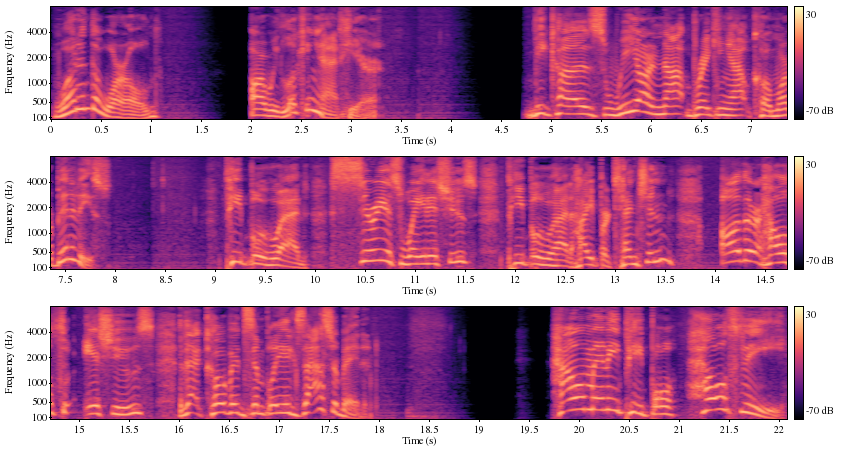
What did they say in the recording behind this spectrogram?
What in the world are we looking at here? Because we are not breaking out comorbidities. People who had serious weight issues, people who had hypertension, other health issues that COVID simply exacerbated. How many people healthy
